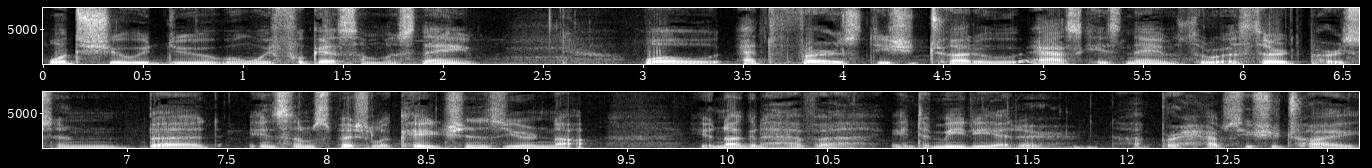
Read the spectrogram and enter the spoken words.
What should we do when we forget someone's name? Well, at first, you should try to ask his name through a third person, but in some special occasions, you're not. You're not going to have an intermediator. Uh, perhaps you should try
